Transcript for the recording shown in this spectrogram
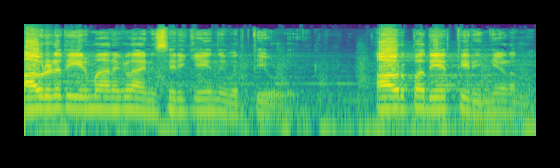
അവരുടെ തീരുമാനങ്ങൾ അനുസരിക്കേ നിവൃത്തിയുള്ളൂ. അവർ പതിയെ തിരിഞ്ഞിടന്നു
